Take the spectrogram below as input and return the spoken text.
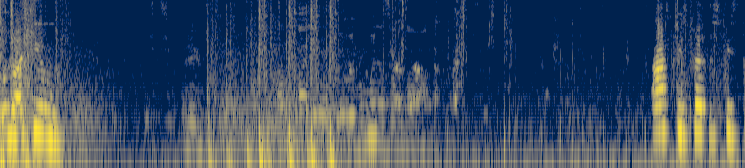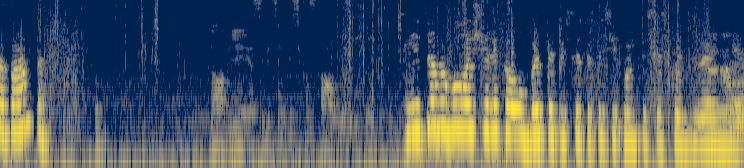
Куда килл? Біжи, біжи, дай його. Там дай його, у мене завдана. А, з піста- з пістабанта? Да, ні, я собі цей пісік оставлю. Мені треба було челіка убити після 5 секунд після скользення.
